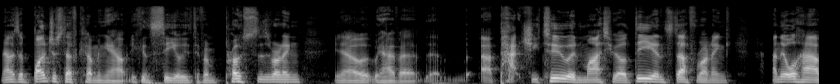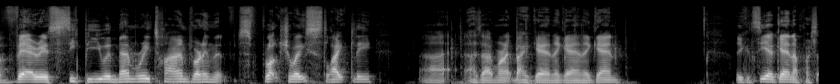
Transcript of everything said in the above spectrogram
now there's a bunch of stuff coming out. You can see all these different processes running. You know, we have a, a Apache 2 and MySQLD and stuff running and they all have various CPU and memory times running that just fluctuate slightly uh, as I run it back again and again and again. You can see again, I press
